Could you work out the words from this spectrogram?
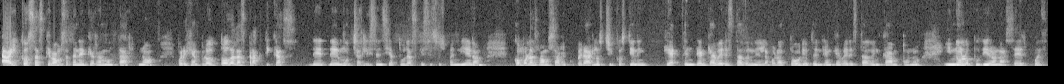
hay cosas que vamos a tener que remontar, ¿no? Por ejemplo, todas las prácticas, de, muchas licenciaturas que se suspendieron, ¿cómo las vamos a recuperar? Los chicos tienen que, tendrían que haber estado en el laboratorio, tendrían que haber estado en campo, ¿no? Y no lo pudieron hacer, pues,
